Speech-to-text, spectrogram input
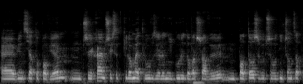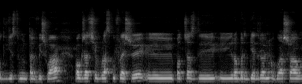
E, więc ja to powiem. Mm, Przejechałem 600 km z Jeleniej Góry do Warszawy mm, po to, żeby przewodnicząca po 20 minutach wyszła, ogrzać się w blasku fleszy, y, podczas gdy y, Robert Biedroń ogłaszał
